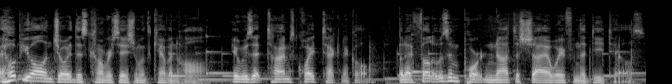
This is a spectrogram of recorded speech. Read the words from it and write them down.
I hope you all enjoyed this conversation with Kevin Hall. It was at times quite technical, but I felt it was important not to shy away from the details.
